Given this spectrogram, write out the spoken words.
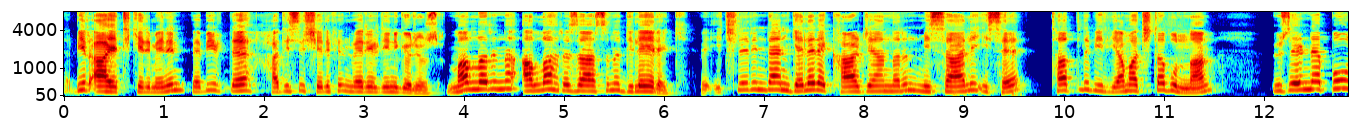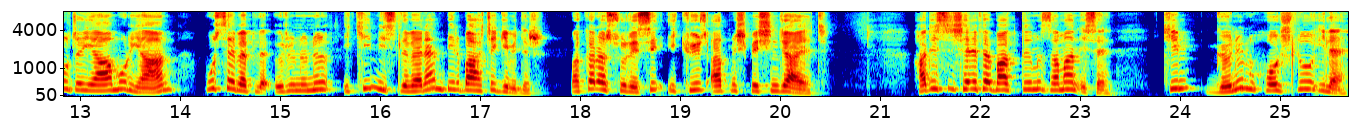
bir ayet-i kerimenin ve bir de hadisi şerifin verildiğini görüyoruz. Mallarını Allah rızasını dileyerek ve içlerinden gelerek harcayanların misali ise tatlı bir yamaçta bulunan, üzerine bolca yağmur yağan, bu sebeple ürününü iki misli veren bir bahçe gibidir. Bakara suresi 265. ayet. Hadisi şerife baktığımız zaman ise kim gönül hoşluğu ile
